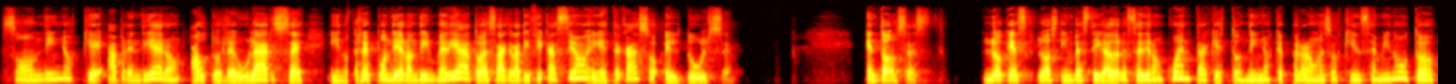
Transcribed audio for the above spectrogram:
Son niños que aprendieron a autorregularse y no respondieron de inmediato a esa gratificación, en este caso el dulce. Entonces, lo que los investigadores se dieron cuenta que estos niños que esperaron esos 15 minutos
